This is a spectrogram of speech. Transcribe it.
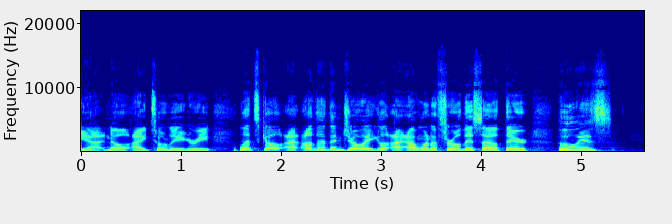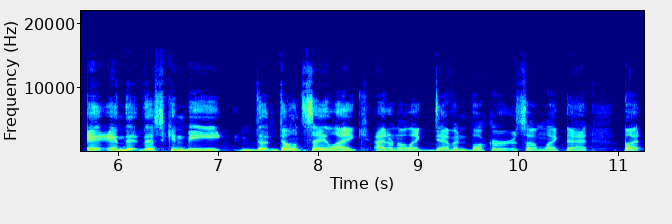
Yeah, no, I totally agree. Let's go. Uh, other than Joe Eagle, I, I want to throw this out there. Who is, and, th- this can be, th- don't say like, I don't know, like Devin Booker or something like that, but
